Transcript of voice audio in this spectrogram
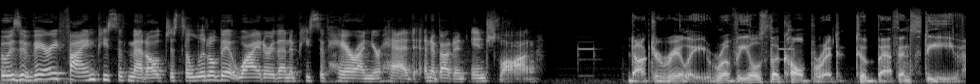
It was a very fine piece of metal, just a little bit wider than a piece of hair on your head and about an inch long. Dr. Reilly reveals the culprit to Beth and Steve.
